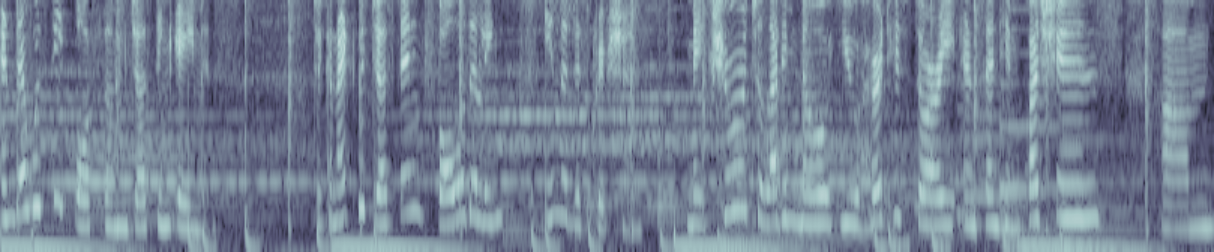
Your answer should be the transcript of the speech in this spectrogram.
And that was the awesome Justin Amos. To connect with Justin, follow the links in the description. Make sure to let him know you heard his story and send him questions. Um,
